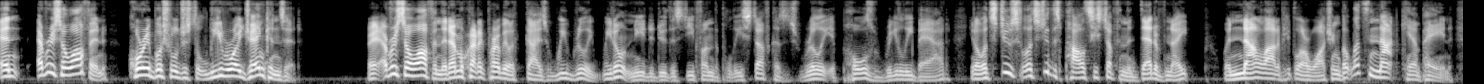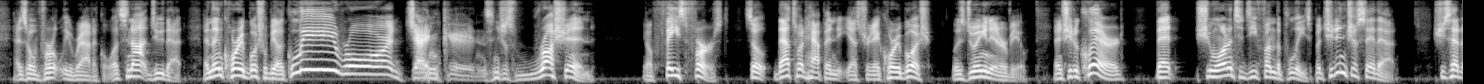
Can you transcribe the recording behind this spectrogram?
And every so often, Cori Bush will just Leroy Jenkins it Right? Every so often, the Democratic Party will be like, guys, we really we don't need to do this defund the police stuff because it's really it polls really bad. You know, let's do let's do this policy stuff in the dead of night when not a lot of people are watching, but let's not campaign as overtly radical. Let's not do that. And then Cori Bush will be like, Leroy Jenkins, and just rush in, you know, face first. So that's what happened yesterday. Cori Bush was doing an interview, and she declared that she wanted to defund the police, but she didn't just say that. She said,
